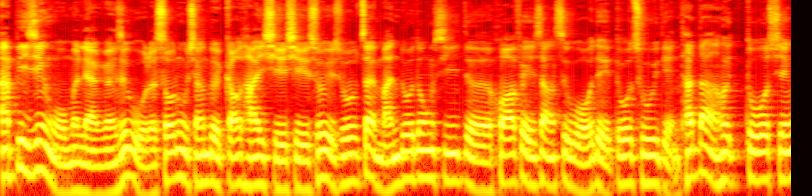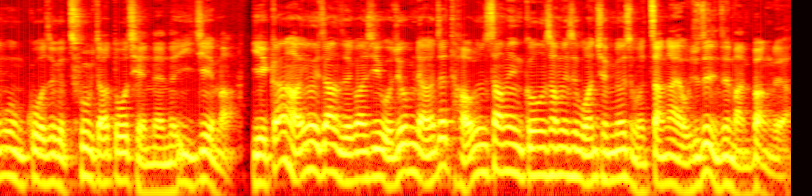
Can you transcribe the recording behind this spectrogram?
啊，毕竟我们两个人是我的收入相对高他一些些，所以说在蛮多东西的花费上是我得多出一点，他当然会多先问过这个出比较多钱的意见嘛。也刚好因为这样子的关系，我觉得我们两个在讨论上面、沟通上面是完全没有什么障碍。我觉得这点真的蛮棒的啊。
